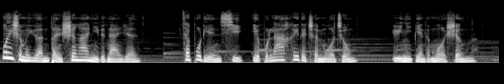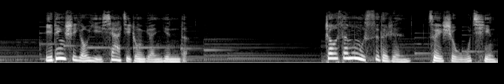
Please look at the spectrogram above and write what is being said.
为什么原本深爱你的男人？在不联系也不拉黑的沉默中，与你变得陌生呢？一定是有以下几种原因的。朝三暮四的人最是无情。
